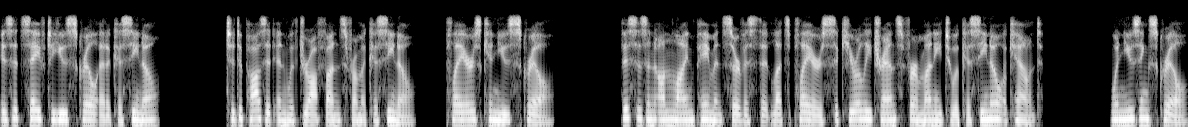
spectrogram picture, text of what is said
Is it safe to use Skrill at a casino? To deposit and withdraw funds from a casino, players can use Skrill. This is an online payment service that lets players securely transfer money to a casino account. When using Skrill,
